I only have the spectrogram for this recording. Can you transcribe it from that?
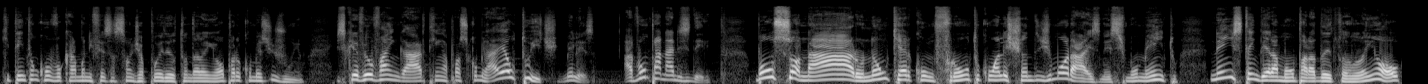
que tentam convocar manifestação de apoio a Deltan Dallagnol para o começo de junho. Escreveu Weingarten após combinar. Aí é o tweet, beleza. Ah, vamos para análise dele. Bolsonaro não quer confronto com Alexandre de Moraes neste momento, nem estender a mão para Deltan Dallagnol,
